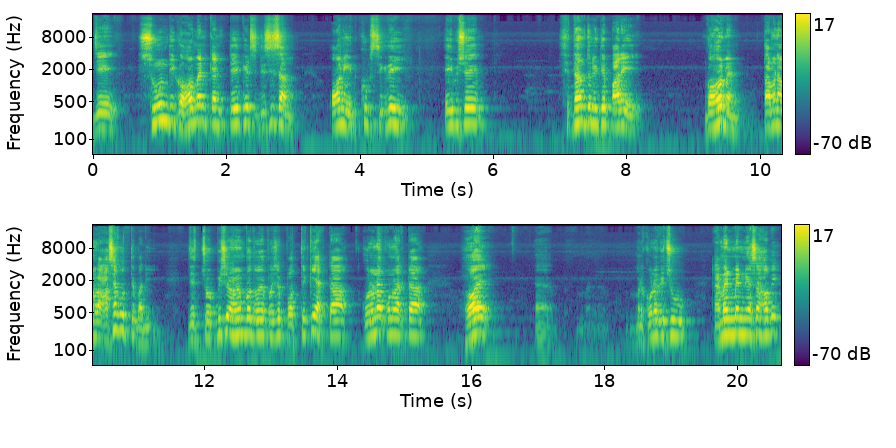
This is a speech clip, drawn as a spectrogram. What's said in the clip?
যে soon the government can take its decision on it খুব শীঘ্রই এই বিষয়ে সিদ্ধান্ত নিতে পারে গভর্নমেন্ট তার মানে আমরা আশা করতে পারি যে চব্বিশে নভেম্বর দু হাজার পঁচিশের পর থেকে একটা কোনো না কোনো একটা হয় মানে কোনো কিছু অ্যামেন্ডমেন্ট নিয়ে আসা হবে।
